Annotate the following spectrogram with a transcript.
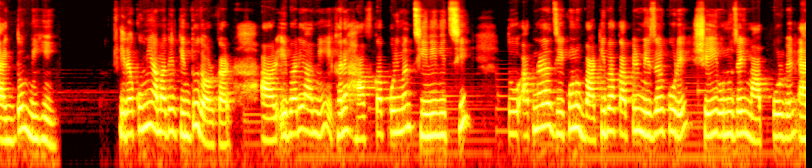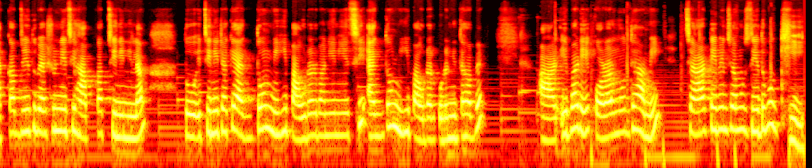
একদম মিহি। এরকমই আমাদের কিন্তু দরকার। আর এবারে আমি এখানে হাফ কাপ পরিমাণ চিনি নিচ্ছি। তো আপনারা যে কোনো বাটি বা কাপের মেজার করে সেই অনুযায়ী মাপ করবেন। এক কাপ যেহেতু বেসন নিয়েছি হাফ কাপ চিনি নিলাম। তো এই চিনিটাকে একদম মিহি পাউডার বানিয়ে নিয়েছি, একদম মিহি পাউডার করে নিতে হবে। আর এবারে কড়ার মধ্যে আমি চার টেবিল চামচ দিয়ে দেবো ঘি।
